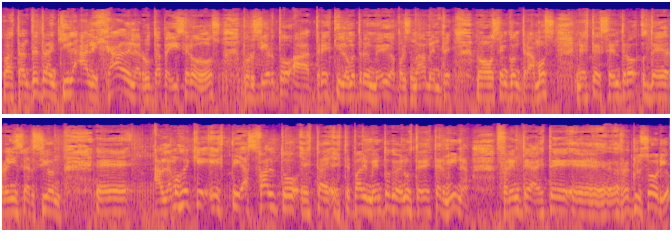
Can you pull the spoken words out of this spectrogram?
bastante tranquila, alejada de la ruta PI 02. Por cierto, a tres kilómetros y medio aproximadamente nos encontramos en este centro de reinserción. Eh, hablamos de que este asfalto, este pavimento que ven ustedes termina frente a este eh, reclusorio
